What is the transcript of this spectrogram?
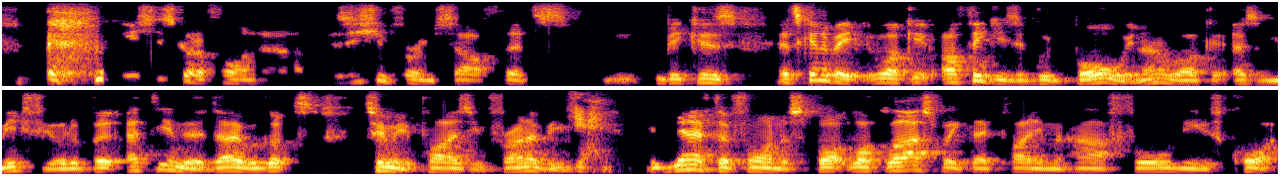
he's just got to find a position for himself. That's because it's going to be like I think he's a good ball winner, like as a midfielder. But at the end of the day, we've got too many players in front of him. Yeah, you're going to have to find a spot. Like last week, they played him in half forward, and he was quite.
